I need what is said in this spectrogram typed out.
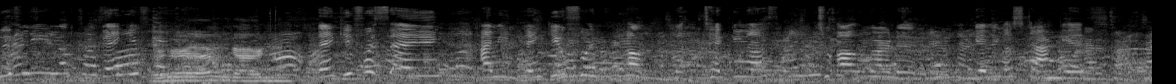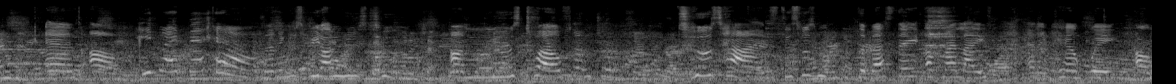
Thank you We're here at Olive Garden. Thank you for saying, I mean, thank you for um, taking us to Olive Garden, giving us jackets, and um, letting us be on News 2, on News Twelve, two times. This was the best day of my life, and I can't wait um,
